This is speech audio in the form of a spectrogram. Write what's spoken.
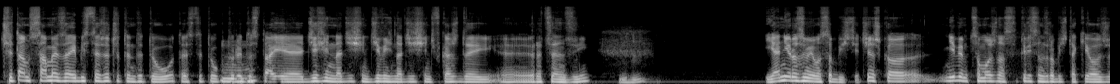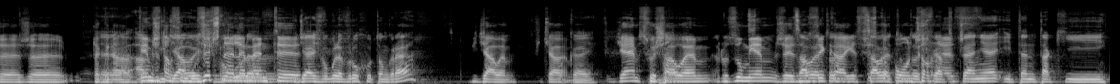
Czytam same zajebiste rzeczy ten tytuł. To jest tytuł, który mm. dostaje 10 na 10, 9 na 10 w każdej e, recenzji. -hmm. Ja nie rozumiem osobiście. Ciężko, nie wiem, co można z Tetrisem zrobić takiego, że, że ta gra... E, wiem, że tam są muzyczne ogóle, elementy. Widziałeś w ogóle w ruchu tą grę? Widziałem, widziałem. Okay. Widziałem, słyszałem, rozumiem, że jest muzyka, to, jest wszystko całe połączone. Całe doświadczenie i ten taki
